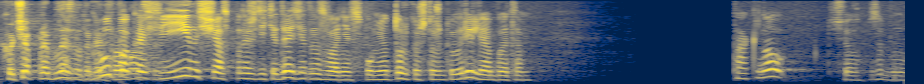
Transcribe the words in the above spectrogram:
Хоча б приблизно така Группа інформація. «Кофеин». Сейчас, подождите, дайте это название вспомню. Только что же говорили об этом. Так, ну, Все, забыла.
